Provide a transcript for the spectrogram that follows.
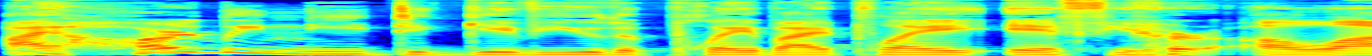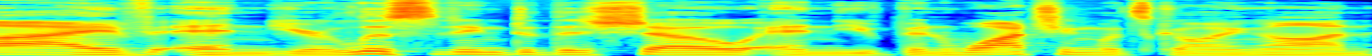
I hardly need to give you the play by play if you're alive and you're listening to the show and you've been watching what's going on.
